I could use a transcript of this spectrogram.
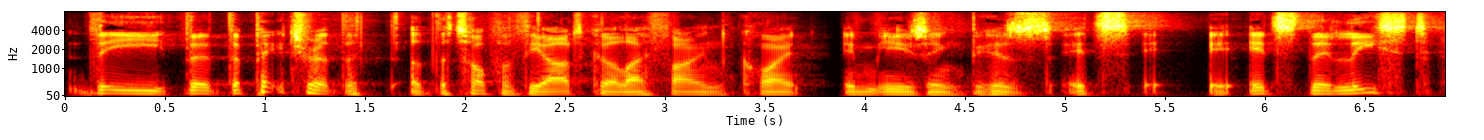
the the the picture at the at the top of the article I find quite amusing because it's it's the least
